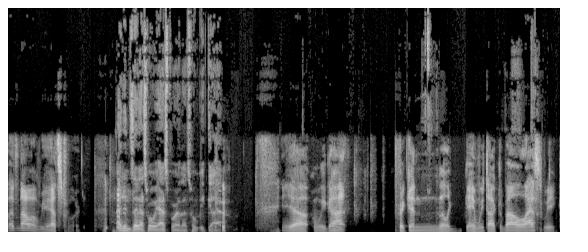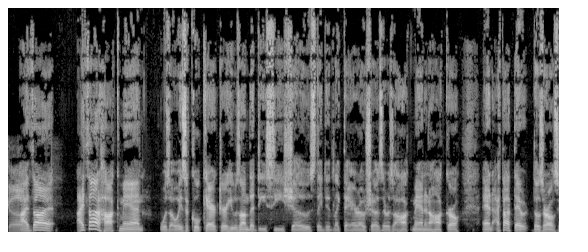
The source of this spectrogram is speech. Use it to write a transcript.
That's not what we asked for. I didn't say that's what we asked for. That's what we got. Yeah, we got freaking the game we talked about last week. Um, I thought, I thought Hawkman was always a cool character. He was on the DC shows. They did like the Arrow shows. There was a Hawkman and a Hawkgirl, and I thought that those are always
